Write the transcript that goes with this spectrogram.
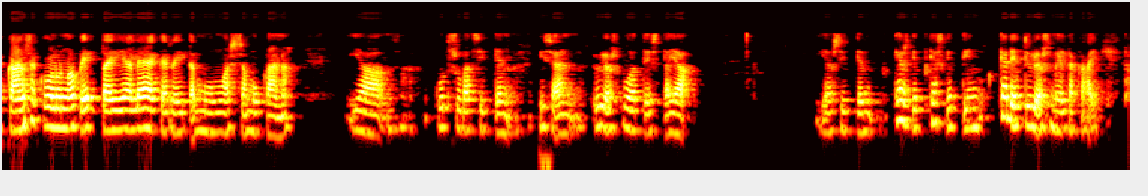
kansakoulun opettajia lääkäreitä muun muassa mukana. Ja kutsuvat sitten isän ylösvuotista ja, ja sitten käskettiin kädet ylös meiltä kaikilta.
